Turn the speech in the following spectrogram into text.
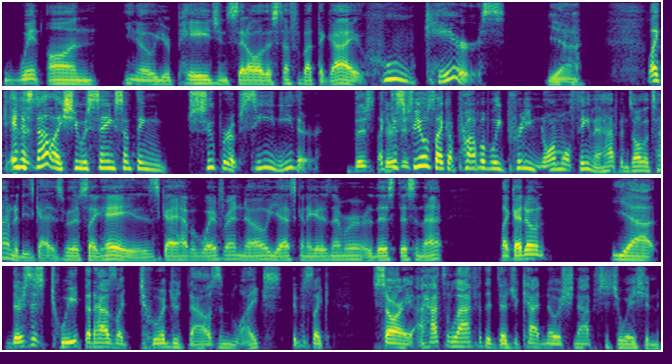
went on, you know, your page and said all of this stuff about the guy. Who cares? Yeah. Like and it's not like she was saying something super obscene either. This Like this just- feels like a probably pretty normal thing that happens all the time to these guys. Where it's like, hey, does this guy have a boyfriend? No, yes. Can I get his number? Or this, this, and that. Like I don't. Yeah, there's this tweet that has like 200,000 likes, and it's like, sorry, I have to laugh at the Doja Cat Noah Schnapp situation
